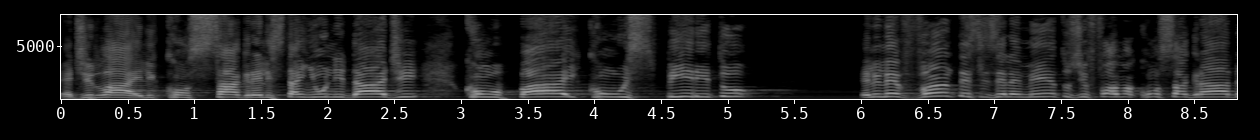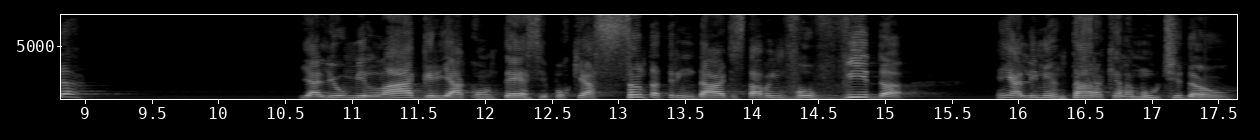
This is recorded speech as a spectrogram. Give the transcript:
É de lá, ele consagra, ele está em unidade com o Pai, com o Espírito. Ele levanta esses elementos de forma consagrada. E ali o milagre acontece porque a Santa Trindade estava envolvida em alimentar aquela multidão.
